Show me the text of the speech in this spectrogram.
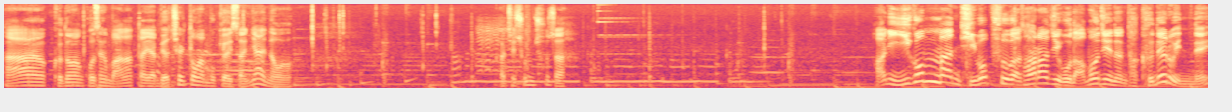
아, 그동안 고생 많았다. 야, 며칠 동안 묶여 있었냐, 너? 같이 춤추자. 아니, 이것만 debuff가 사라지고 나머지는 다 그대로 있네?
